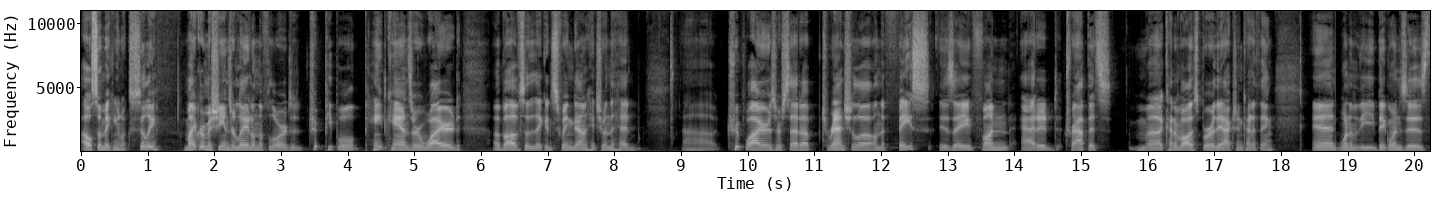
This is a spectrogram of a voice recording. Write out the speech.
also making it look silly. Micro machines are laid on the floor to trip people. Paint cans are wired above so that they can swing down and hit you in the head. Uh, trip wires are set up. Tarantula on the face is a fun added trap that's uh, kind of a spur of the action kind of thing And one of the big ones is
